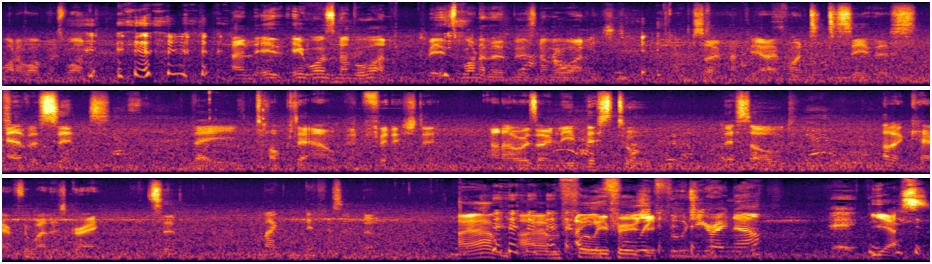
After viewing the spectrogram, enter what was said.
101 was one. and it, it was number one. It's one of them that's number one. I'm so happy. I've wanted to see this ever since they topped it out and finished it. And I was only this tall, this old. I don't care if the weather's grey. It's a magnificent building. I am. I am Are fully you fully Fuji. Fuji right now? Yes,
